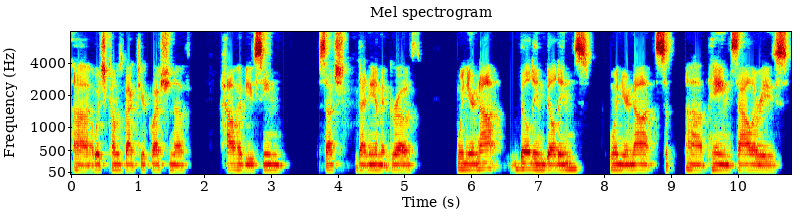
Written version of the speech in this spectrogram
uh, which comes back to your question of how have you seen such dynamic growth? When you're not building buildings, when you're not uh, paying salaries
